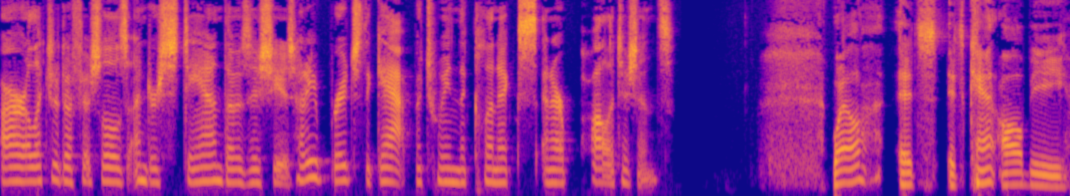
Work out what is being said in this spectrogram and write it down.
our elected officials understand those issues? How do you bridge the gap between the clinics and our politicians? Well, it's it can't all be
